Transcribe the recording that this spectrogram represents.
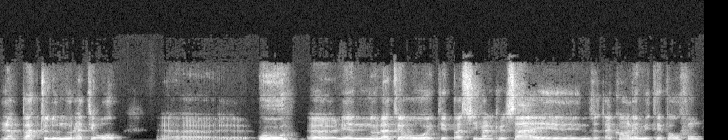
l'impact de nos latéraux. Euh, où les, nos latéraux étaient pas si mal que ça et nos attaquants les mettaient pas au fond.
